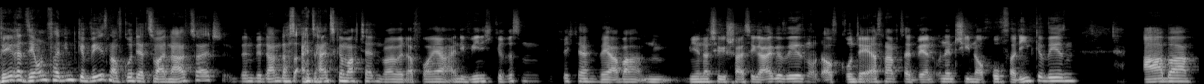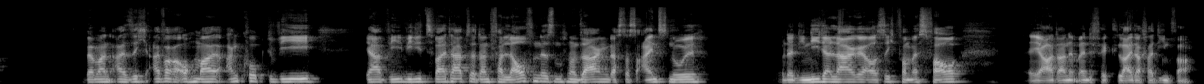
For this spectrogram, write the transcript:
wäre sehr unverdient gewesen aufgrund der zweiten Halbzeit, wenn wir dann das 1-1 gemacht hätten, weil wir da vorher eigentlich wenig gerissen gekriegt hätten, wäre aber mir natürlich scheißegal gewesen und aufgrund der ersten Halbzeit wären Unentschieden auch hoch verdient gewesen. Aber wenn man sich einfach auch mal anguckt, wie, ja, wie, wie die zweite Halbzeit dann verlaufen ist, muss man sagen, dass das 1-0 oder die Niederlage aus Sicht vom SV ja dann im Endeffekt leider verdient war.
